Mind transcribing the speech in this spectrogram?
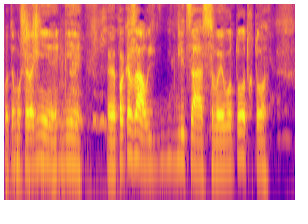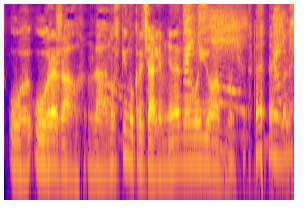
Потому что они не э, показал лица своего тот, кто угрожал. Да, ну в спину кричали, мне надо его ёбнуть.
